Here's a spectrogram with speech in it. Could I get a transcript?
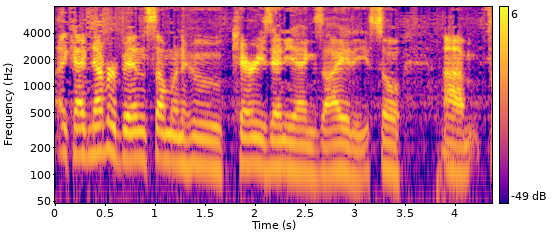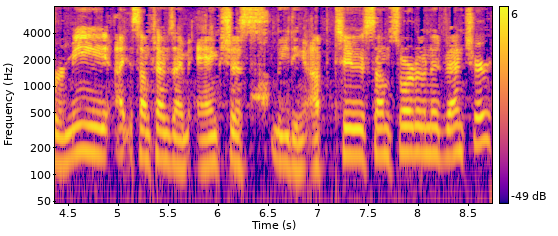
like I've never been someone who carries any anxiety. So um, for me, I, sometimes I'm anxious leading up to some sort of an adventure.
